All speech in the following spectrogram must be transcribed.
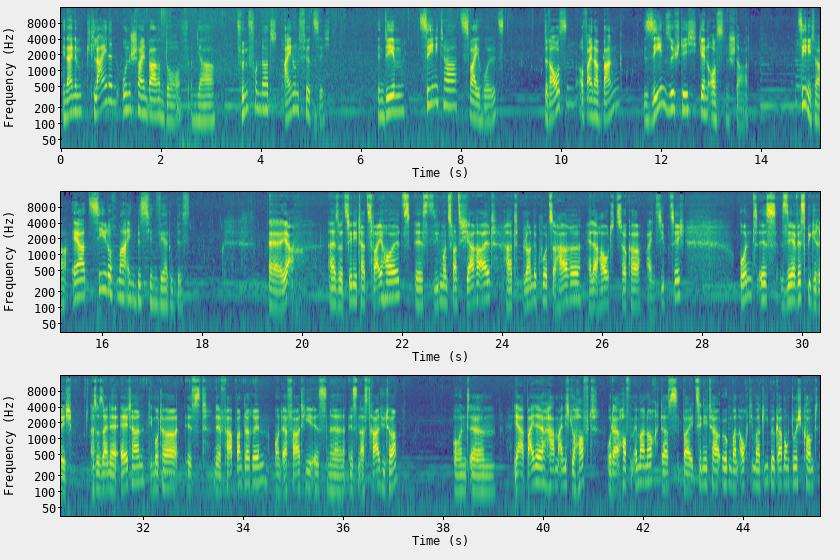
In einem kleinen, unscheinbaren Dorf im Jahr 541, in dem Zenita Zweiholz draußen auf einer Bank sehnsüchtig gen Osten starrt. Zenita, erzähl doch mal ein bisschen, wer du bist. Äh, ja. Also Zenita Zweiholz ist 27 Jahre alt, hat blonde kurze Haare, helle Haut, ca. 1,70 und ist sehr wissbegierig. Also seine Eltern, die Mutter ist eine Farbwandlerin und der Vati ist, eine, ist ein Astralhüter. Und ähm, ja, beide haben eigentlich gehofft oder hoffen immer noch, dass bei Zenita irgendwann auch die Magiebegabung durchkommt,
